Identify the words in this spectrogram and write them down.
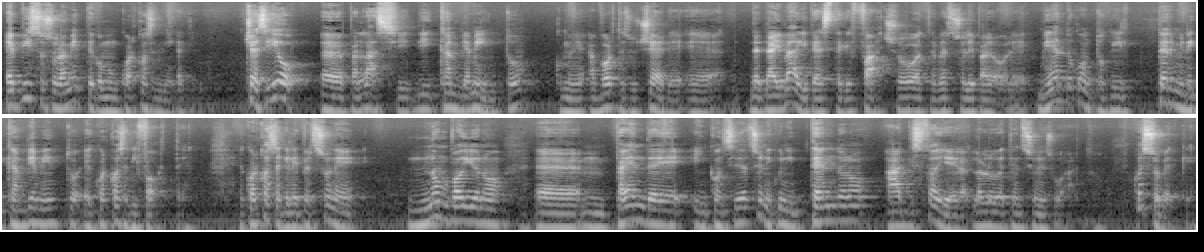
è visto solamente come un qualcosa di negativo. Cioè, se io eh, parlassi di cambiamento, come a volte succede eh, dai vari test che faccio attraverso le parole, mi rendo conto che il termine cambiamento è qualcosa di forte, è qualcosa che le persone non vogliono eh, prendere in considerazione, quindi tendono a distogliere la loro attenzione su altro. Questo perché?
